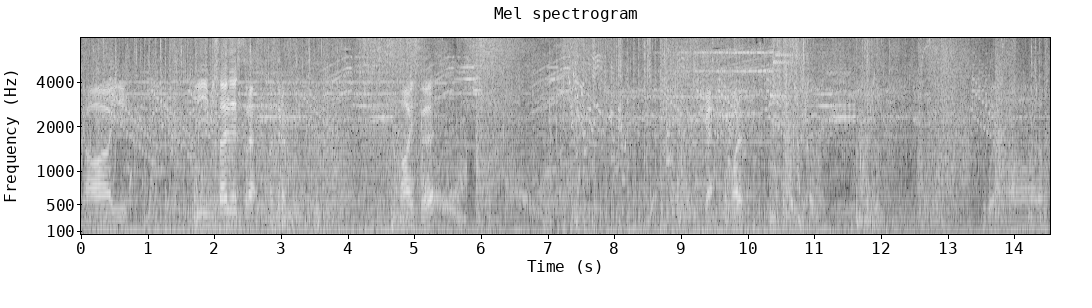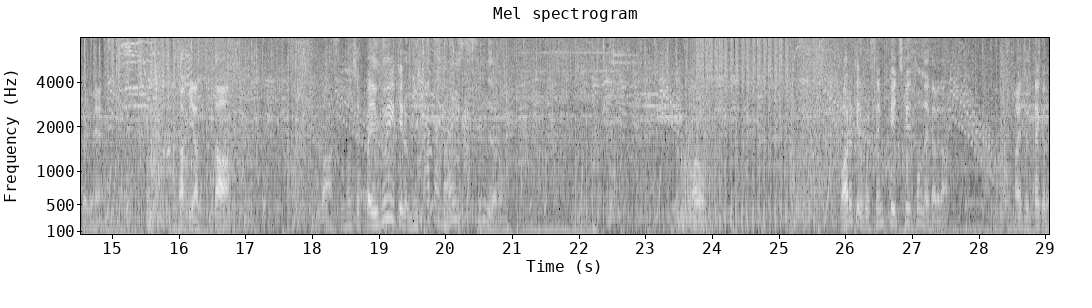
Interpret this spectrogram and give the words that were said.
いやーいい。いいミサイルですそれ。当てる。ナイス。オッケー終わる。どこだ？あーなんかいるね。ラピやった。わそのチェッパえぐいけど味方ナイスすぎるだろ。あろう。悪けどこれ旋風1球取んないとダメだ。はい絶対来る。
